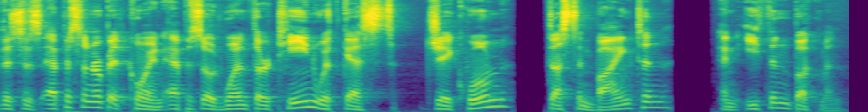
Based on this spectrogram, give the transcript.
This is Epicenter Bitcoin, episode 113, with guests Jae Kwon, Dustin Byington, and Ethan Buchman.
